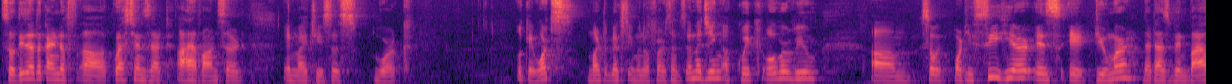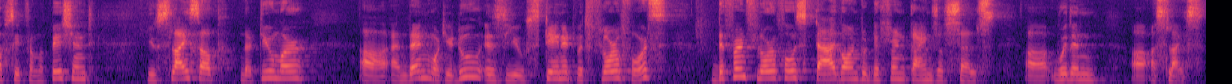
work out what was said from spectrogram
So these are the kind of uh, questions that I have answered in my thesis work. Okay, what's multiplex immunofluorescence imaging? A quick overview. Um, so what you see here is a tumor that has been biopsied from a patient. You slice up the tumor, uh, and then what you do is you stain it with fluorophores. Different fluorophores tag on to different kinds of cells uh, within uh, a slice.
